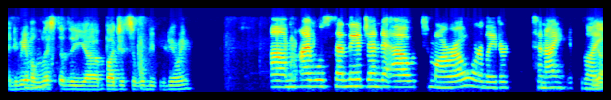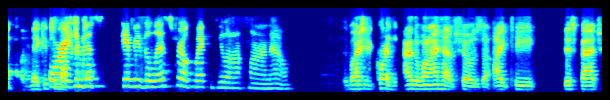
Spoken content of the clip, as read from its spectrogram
And do we have a Mhm. list of the uh, budgets that we'll be reviewing? Um, I will send the agenda out tomorrow or later tonight if you like. Yeah, make it. Or I can just give you the list real quick if you don't wanna know. Why don't you According- send it- I, the one I have shows uh, IT, dispatch,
